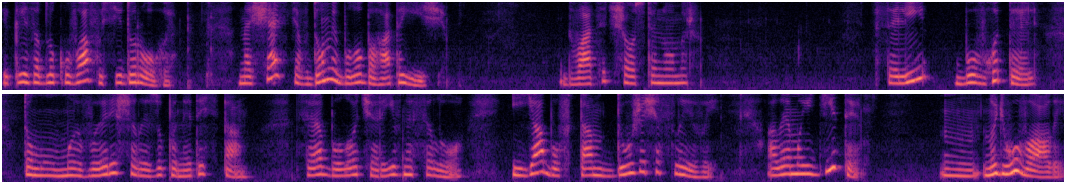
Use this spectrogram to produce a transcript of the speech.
який заблокував усі дороги. На щастя, в домі було багато їжі. 26 номер. В селі був готель, тому ми вирішили зупинитись там. Це було чарівне село, і я був там дуже щасливий. Але мої діти нудьгували,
